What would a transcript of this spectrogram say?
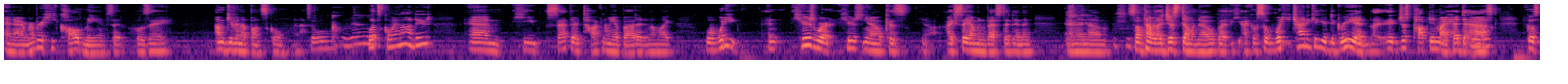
and I remember he called me and said, "Jose, I'm giving up on school," and I said, "Well, Oh no. what's going on, dude?" And he sat there talking to me about it, and I'm like, "Well, what do you?" And here's where here's you know because you know I say I'm invested, and then and then um, sometimes I just don't know. But he, I go, "So what are you trying to get your degree in?" It just popped in my head to Mhm. ask. He goes,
